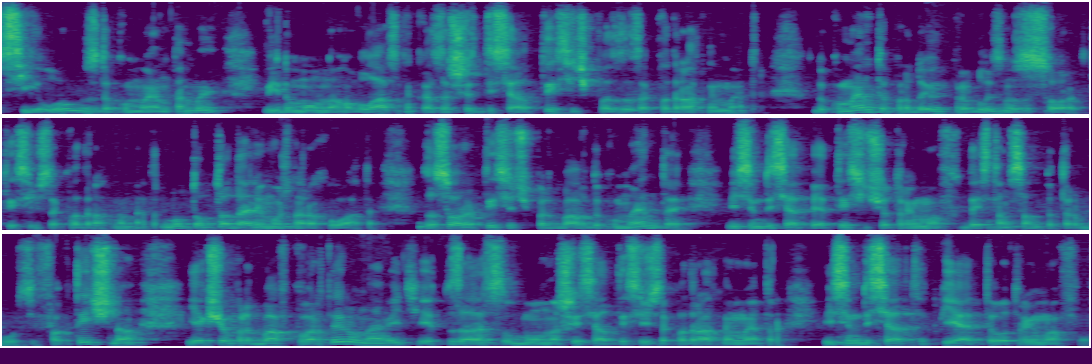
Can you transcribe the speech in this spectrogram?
цілу з документами від умовного власника за 60 тисяч за квадратний метр. Документи продають приблизно за 40 тисяч за квадратний метр. Ну тобто далі можна рахувати. За 40 тисяч придбав документи, 85 тисяч отримав десь там в Санкт-Петербурзі. Фактично, якщо придбав квартиру навіть зараз умовно 60 тисяч за квадратний метр, 85 ти отримав е,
